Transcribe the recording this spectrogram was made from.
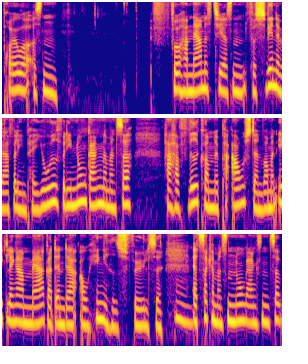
prøver at sådan få ham nærmest til at sådan forsvinde, i hvert fald i en periode. Fordi nogle gange, når man så har haft vedkommende på afstand, hvor man ikke længere mærker den der afhængighedsfølelse, Mm. at så kan man sådan nogle gange, sådan, så,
